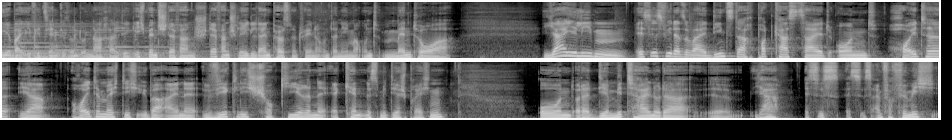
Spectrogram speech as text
Hier bei Effizient, Gesund und Nachhaltig. Ich bin Stefan, Stefan Schlegel, dein Personal Trainer, Unternehmer und Mentor. Ja, ihr Lieben, es ist wieder soweit, Dienstag, Podcast-Zeit und heute, ja, heute möchte ich über eine wirklich schockierende Erkenntnis mit dir sprechen und oder dir mitteilen oder äh, ja, es ist es ist einfach für mich.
